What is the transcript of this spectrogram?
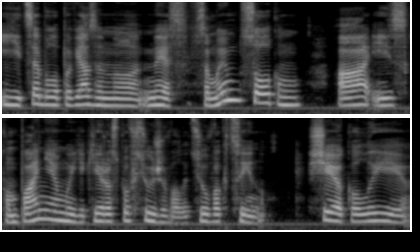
і це було пов'язано не з самим Солком, а із компаніями, які розповсюджували цю вакцину. Ще коли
